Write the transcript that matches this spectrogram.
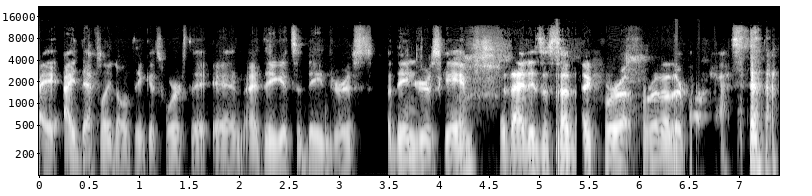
I, I definitely don't think it's worth it, and I think it's a dangerous a dangerous game. But that is a subject for a, for another podcast.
